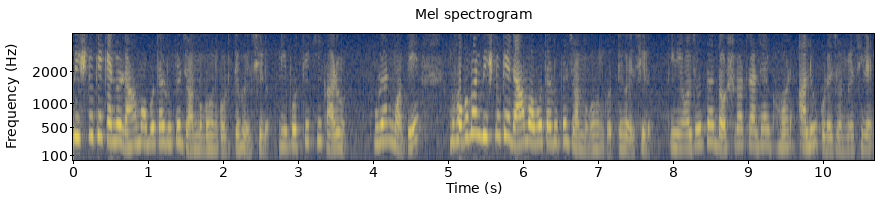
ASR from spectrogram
বিষ্ণুকে কেন রাম অবতার রূপে জন্মগ্রহণ করতে হয়েছিল? নেপথ্যে কী কারণ? পুরাণ মতে, ভগবান বিষ্ণুকে রাম অবতার রূপে জন্মগ্রহণ করতে হয়েছিল। তিনি অযোধ্যার দশরথ রাজার ঘর আলো করে জন্মেছিলেন।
